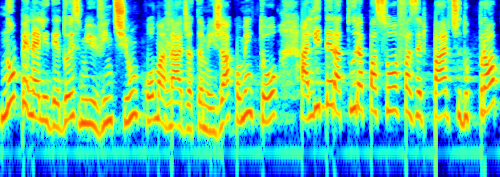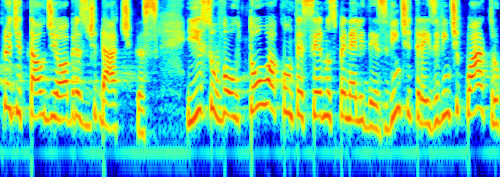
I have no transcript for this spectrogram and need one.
No PNLD 2021, como a Nádia também já comentou, a literatura passou a fazer parte do próprio edital de obras didáticas. E isso voltou a acontecer nos PNLDs 23 e 24,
